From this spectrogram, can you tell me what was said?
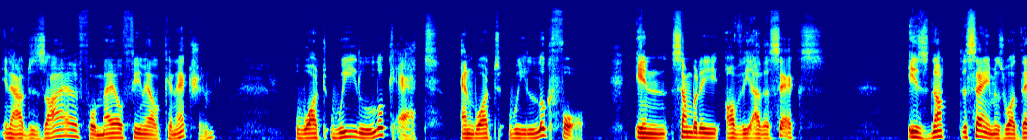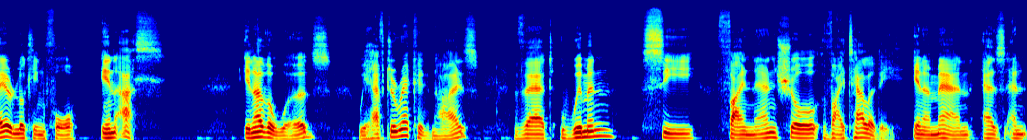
in our desire for male female connection, what we look at and what we look for in somebody of the other sex is not the same as what they're looking for in us. In other words, we have to recognize that women see financial vitality in a man as an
